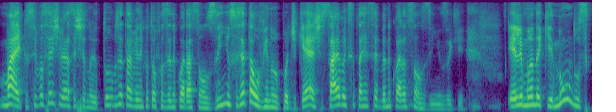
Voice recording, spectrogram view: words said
Maico, se você estiver assistindo no YouTube, você está vendo que eu estou fazendo coraçãozinho. Se você está ouvindo no podcast, saiba que você está recebendo coraçãozinhos aqui. Ele manda aqui, num dos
